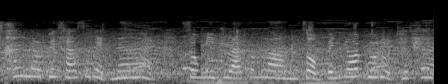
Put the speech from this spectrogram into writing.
ใช่แล้วเพคะเสด็จแม่ทรงมีพละกำลังสมเป็นยอดบุรุษแท้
